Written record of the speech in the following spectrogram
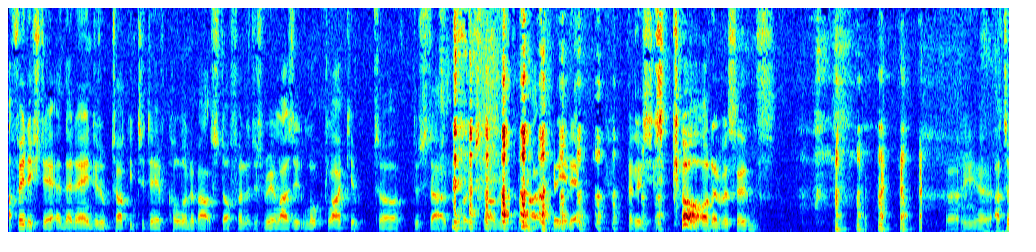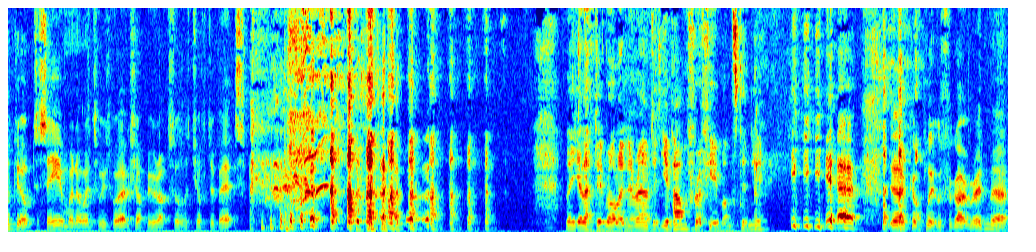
I finished it, and then I ended up talking to Dave Cullen about stuff, and I just realised it looked like him, so I just started putting stories about being him, and it's just caught on ever since. But yeah, I took it up to see him when I went to his workshop. He was absolutely chuffed to bits. then you left it rolling around in your van for a few months, didn't you? yeah, yeah, I completely forgot it were in there.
